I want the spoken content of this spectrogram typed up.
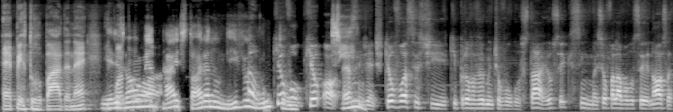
é, perturbada, né? E eles Enquanto- vão aumentar a história num nível Não, muito. que eu vou, que eu, ó, Sim. é assim, gente, que eu vou assistir, que provavelmente eu vou gostar, eu sei que sim, mas se eu falar pra você, nossa,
